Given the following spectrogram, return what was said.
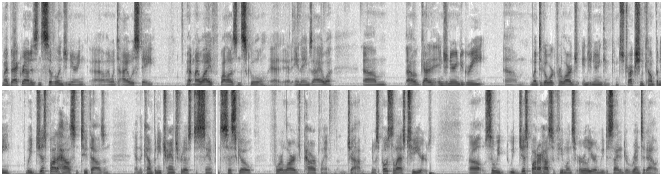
my background is in civil engineering. Uh, I went to Iowa State met my wife while I was in school at, at in Ames, Iowa. Um, I got an engineering degree. Um, went to go work for a large engineering and construction company. We just bought a house in 2000, and the company transferred us to San Francisco for a large power plant job. It was supposed to last two years. Uh, so we we just bought our house a few months earlier, and we decided to rent it out.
